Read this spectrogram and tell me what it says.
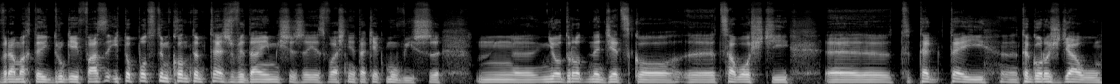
w ramach tej drugiej fazy i to pod tym kątem też wydaje mi się, że jest właśnie tak jak mówisz, mm, nieodrodne dziecko całości te, tej, tego rozdziału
